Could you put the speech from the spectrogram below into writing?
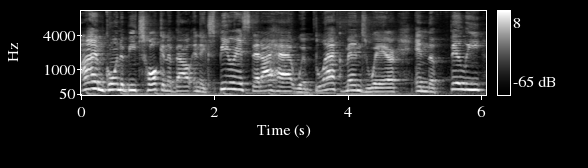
I am going to be talking about an experience that I had with BlackMensWear in the Philly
